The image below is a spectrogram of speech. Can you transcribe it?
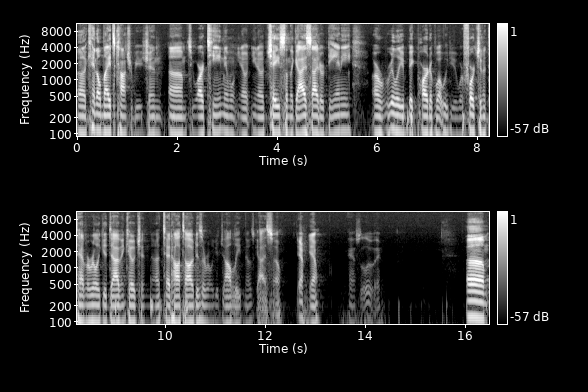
uh, Kendall Knight's contribution um, to our team, and you know, you know, Chase on the guys' side or Danny are really a big part of what we do. We're fortunate to have a really good diving coach, and uh, Ted Hotog does a really good job leading those guys. So, Yeah, know, absolutely. um,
